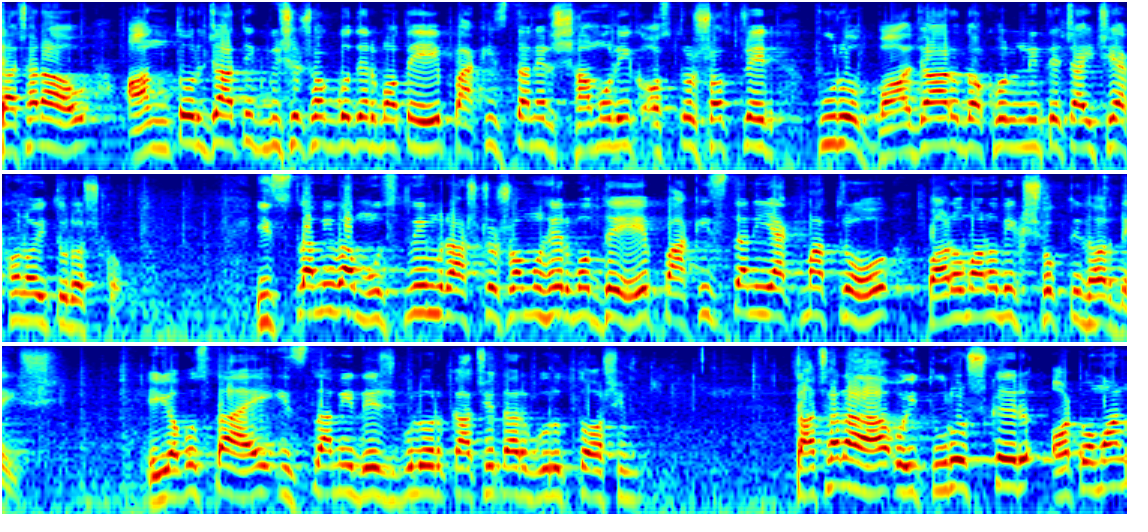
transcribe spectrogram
তাছাড়াও আন্তর্জাতিক বিশেষজ্ঞদের মতে পাকিস্তানের সামরিক অস্ত্রশস্ত্রের পুরো বাজার দখল নিতে চাইছে এখন ওই তুরস্ক। ইসলামী বা মুসলিম রাষ্ট্রসমূহের মধ্যে পাকিস্তানই একমাত্র পারমাণবিক শক্তিধর দেশ। এই অবস্থায় ইসলামী দেশগুলোর কাছে তার গুরুত্ব অসীম। তাছাড়া ওই তুরস্কের অটোমান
